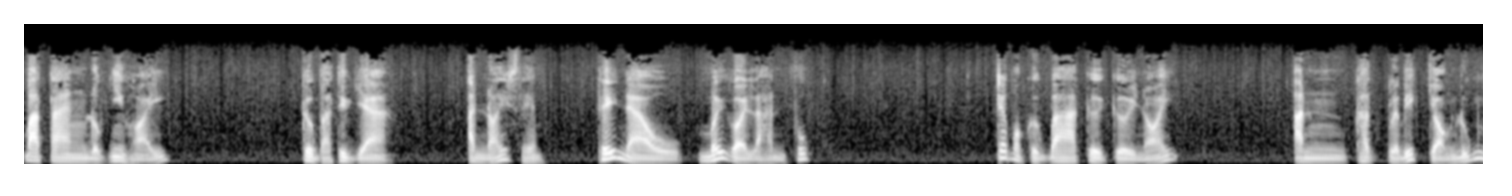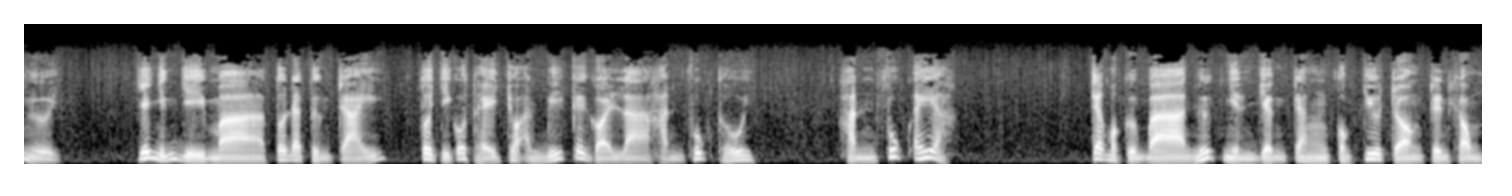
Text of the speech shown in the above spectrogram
Ba Tàng đột nhiên hỏi. Cường Ba Thiếu Gia, anh nói xem, thế nào mới gọi là hạnh phúc? Trang Mộc Cường Ba cười cười nói. Anh thật là biết chọn đúng người. Với những gì mà tôi đã từng trải, tôi chỉ có thể cho anh biết cái gọi là hạnh phúc thôi. Hạnh phúc ấy à? Trang Mộc Cường Ba ngước nhìn dần trăng còn chưa tròn trên không.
